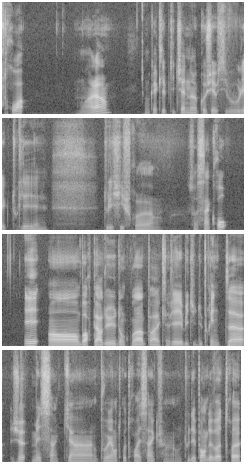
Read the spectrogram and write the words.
3. Voilà. Donc avec les petites chaînes cochées, si vous voulez que toutes les, tous les chiffres euh, soient synchro. Et en bord perdu, donc moi, par la vieille habitude de print, je mets 5. Vous pouvez entre 3 et 5, tout dépend de votre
